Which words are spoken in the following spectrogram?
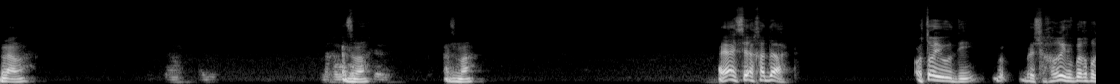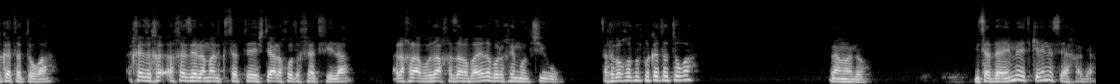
למה? אז מה? אז מה? היה היסח הדעת. אותו יהודי, בשחרית הוא ברך ברכת התורה, אחרי זה, אחרי זה למד קצת אה, שתי הלכות אחרי התפילה, הלך לעבודה, חזר בערב, הולך ללמוד שיעור. צריך לברך עוד ברכת התורה? למה לא? מצד האמת, כי אין היסח הדעת.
